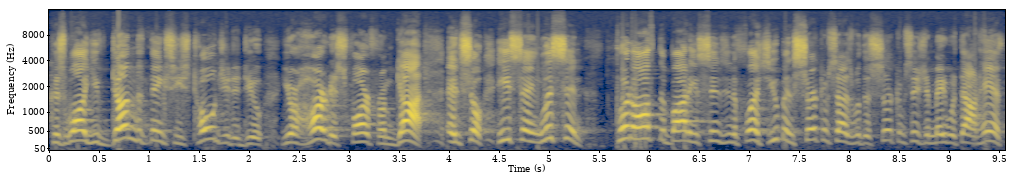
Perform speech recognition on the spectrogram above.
Because while you've done the things he's told you to do, your heart is far from God. And so he's saying, listen, put off the body of sins in the flesh. You've been circumcised with a circumcision made without hands.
